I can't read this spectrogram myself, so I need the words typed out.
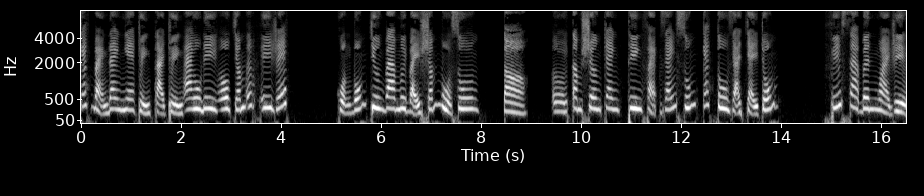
Các bạn đang nghe truyện tại truyện audio.fiz Quận 4 chương 37 sấm mùa xuân. Tò. Ừ tâm sơn trang, thiên phạt giáng xuống, các tu giả chạy trốn. Phía xa bên ngoài rìa,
